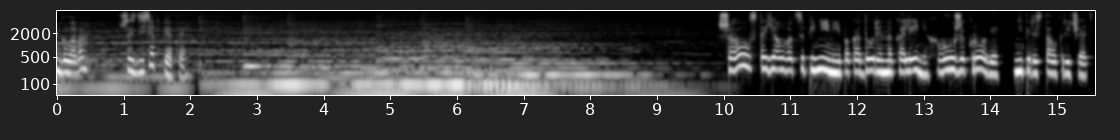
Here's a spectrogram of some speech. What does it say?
Глава 65 Шаол стоял в оцепенении, пока Дорин на коленях, в луже крови, не перестал кричать.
